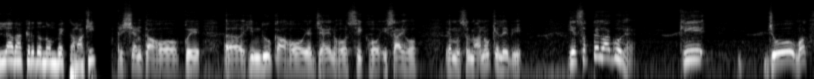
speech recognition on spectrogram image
ഇല്ലാതാക്കരുതെന്നും വ്യക്തമാക്കി क्रिश्चियन का हो कोई अ, हिंदू का हो या जैन हो सिख हो ईसाई हो या मुसलमानों के लिए भी ये सब पे लागू है कि जो वक्फ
